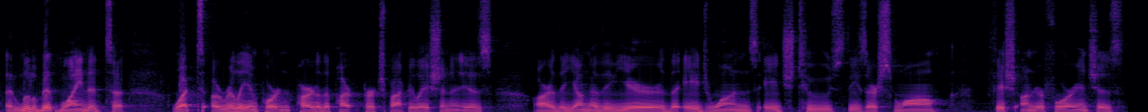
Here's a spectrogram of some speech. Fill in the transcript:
a little bit blinded to what a really important part of the per- perch population is are the young of the year, the age ones, age twos. These are small fish under four inches,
